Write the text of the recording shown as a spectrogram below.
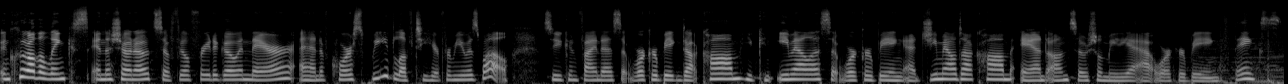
include all the links in the show notes, so feel free to go in there. And of course, we'd love to hear from you as well. So you can find us at workrbeeing.com. You can email us at workrbeeing at gmail.com and on social media at workerbeing. Thanks.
